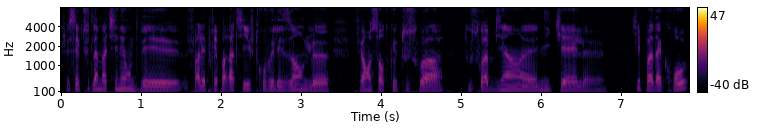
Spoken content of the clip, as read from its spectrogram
je sais que toute la matinée on devait faire les préparatifs, trouver les angles, faire en sorte que tout soit, tout soit bien, nickel, qu'il n'y ait pas d'accro.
